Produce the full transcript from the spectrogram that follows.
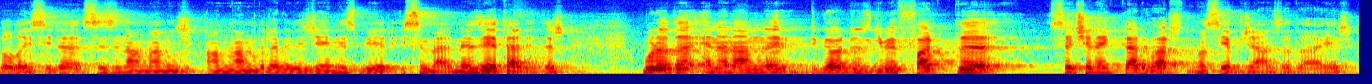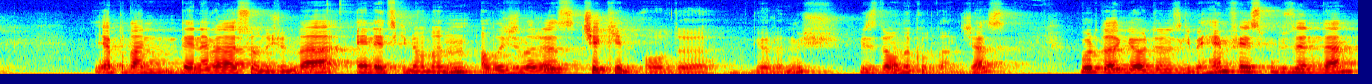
Dolayısıyla sizin anlamlandırabileceğiniz bir isim vermeniz yeterlidir. Burada en önemli gördüğünüz gibi farklı seçenekler var nasıl yapacağınıza dair. Yapılan denemeler sonucunda en etkin olanın alıcıları check-in olduğu görülmüş. Biz de onu kullanacağız. Burada gördüğünüz gibi hem Facebook üzerinden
